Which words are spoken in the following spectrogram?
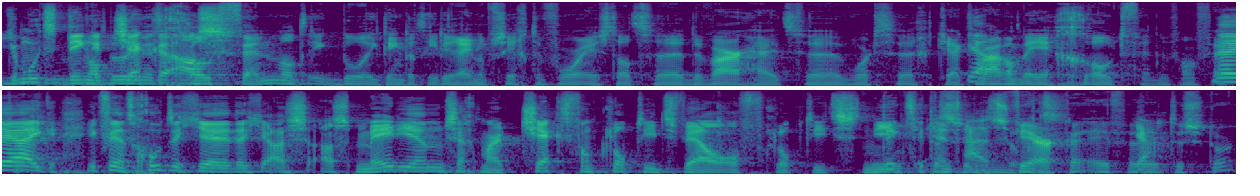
je moet dingen checken je als... groot fan? Want ik bedoel, ik denk dat iedereen op zich ervoor is dat uh, de waarheid uh, wordt uh, gecheckt. Waarom ben je groot fan van Nou ja, ik, ik vind het goed dat je, dat je als, als medium zeg maar checkt van klopt iets wel of klopt iets niet. Denk je dat en ze werken, even ja. tussendoor?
